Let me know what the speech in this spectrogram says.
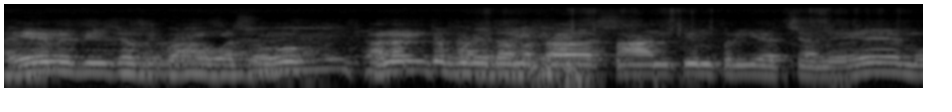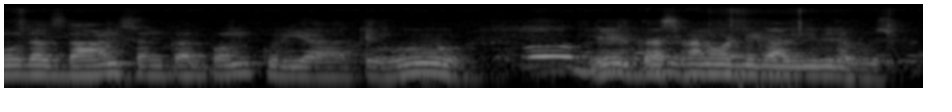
हेम बीज विभावसो अनंत पुरिदमतः शांतिम प्रियच्च मे मोदक दान संकल्पम कुरियातु। एक दस का नोट निकाल के भी रखो।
